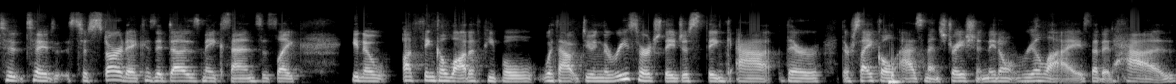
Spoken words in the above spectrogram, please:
to to to start it because it does make sense. It's like you know i think a lot of people without doing the research they just think at their their cycle as menstruation. They don't realize that it has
